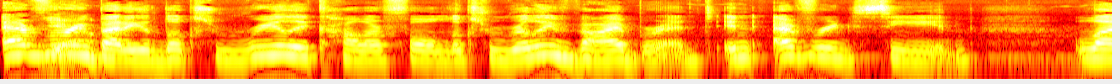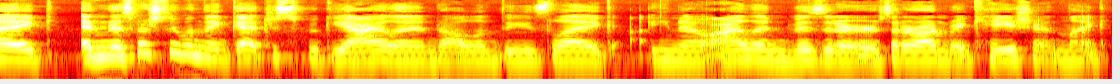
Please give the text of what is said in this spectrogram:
everybody looks really colorful looks really vibrant in every scene like and especially when they get to spooky island all of these like you know island visitors that are on vacation like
